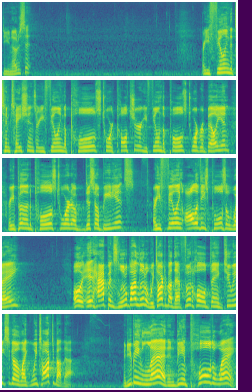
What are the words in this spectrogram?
do you notice it? Are you feeling the temptations? Are you feeling the pulls toward culture? Are you feeling the pulls toward rebellion? Are you feeling the pulls toward disobedience? Are you feeling all of these pulls away? Oh, it happens little by little. We talked about that foothold thing two weeks ago. Like, we talked about that. And you being led and being pulled away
